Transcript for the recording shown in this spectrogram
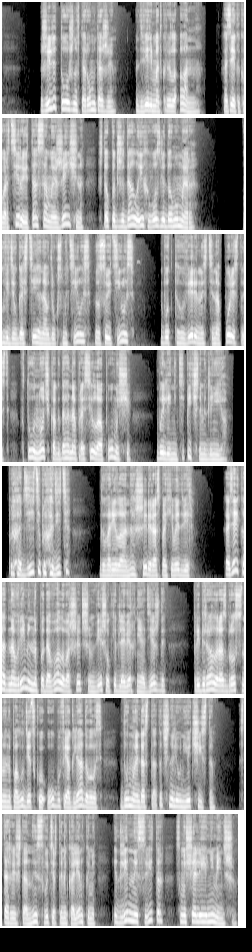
жили тоже на втором этаже. Дверь им открыла Анна, хозяйка квартиры и та самая женщина, что поджидала их возле дома мэра. Увидев гостей, она вдруг смутилась, засуетилась, будто уверенность и напористость в ту ночь, когда она просила о помощи, были нетипичными для нее. «Проходите, проходите», — говорила она, шире распахивая дверь. Хозяйка одновременно подавала вошедшим вешалки для верхней одежды, прибирала разбросанную на полу детскую обувь и оглядывалась, думая, достаточно ли у нее чисто. Старые штаны с вытертыми коленками и длинный свитер смущали ее не меньше.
